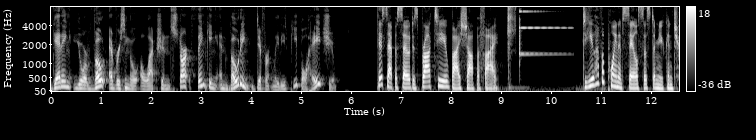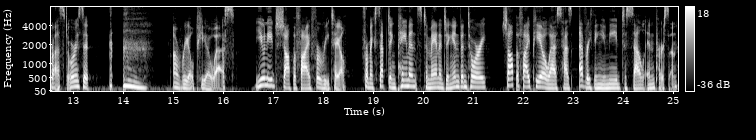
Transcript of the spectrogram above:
getting your vote every single election. Start thinking and voting differently. These people hate you. This episode is brought to you by Shopify. Do you have a point of sale system you can trust, or is it a real POS? You need Shopify for retail. From accepting payments to managing inventory, Shopify POS has everything you need to sell in person.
